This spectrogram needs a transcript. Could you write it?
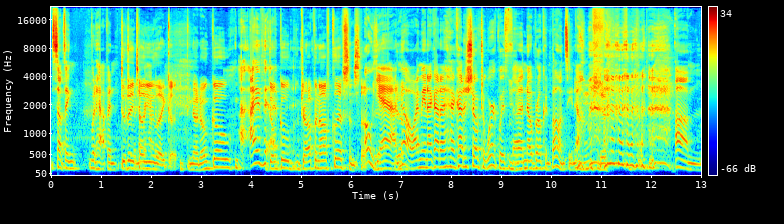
something would happen. Do they tell you happen. like, uh, no, don't go, I've don't go dropping off cliffs and stuff? Oh yeah, no. I mean, I gotta, I gotta show up to work with uh, Mm-hmm. no broken bones, you know. Yeah.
